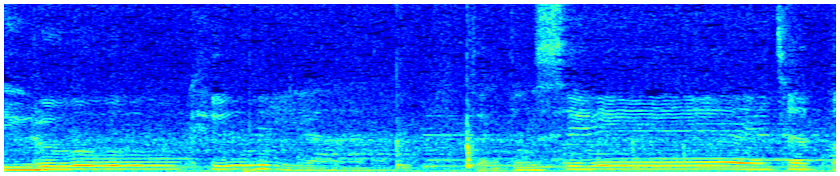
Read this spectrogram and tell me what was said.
ที่รู้คือไม่อยากจะต้องเสียเธอไป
